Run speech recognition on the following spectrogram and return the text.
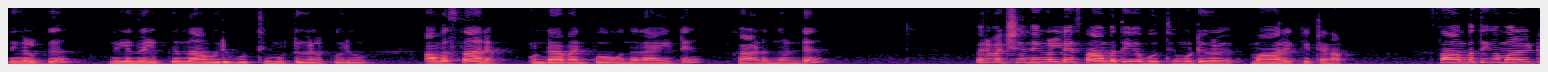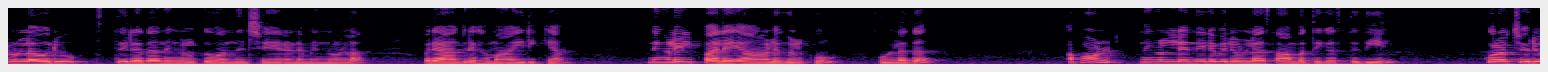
നിങ്ങൾക്ക് നിലനിൽക്കുന്ന ആ ഒരു ബുദ്ധിമുട്ടുകൾക്കൊരു അവസാനം ഉണ്ടാവാൻ പോകുന്നതായിട്ട് കാണുന്നുണ്ട്. ഒരുപക്ഷെ നിങ്ങളുടെ സാമ്പത്തിക ബുദ്ധിമുട്ടുകൾ മാറിക്കിട്ടണം. സാമ്പത്തികമായിട്ടുള്ള ഒരു സ്ഥിരത നിങ്ങൾക്ക് വന്നു ചേരണമെന്നുള്ള ഒരാഗ്രഹമായിരിക്കാം. നിങ്ങളിൽ പല ആളുകൾക്കും ഉള്ളത്. അപ്പോൾ നിങ്ങളിലെ നിലവിലുള്ള സാമ്പത്തിക സ്ഥിതിയിൽ കുറച്ചൊരു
